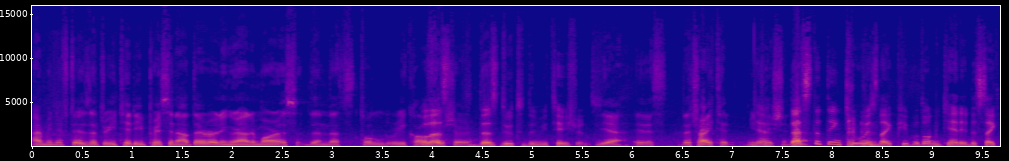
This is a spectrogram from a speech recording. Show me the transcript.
I mean, if there's a three titty person out there running around in Mars, then that's total recall well, that's for sure. that's due to the mutations. Yeah, it is the tri tit mutation. Yeah, that's yeah. the thing too. Is like people don't get it. It's like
